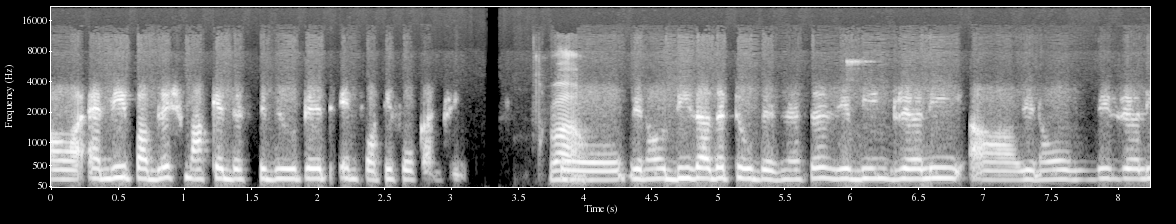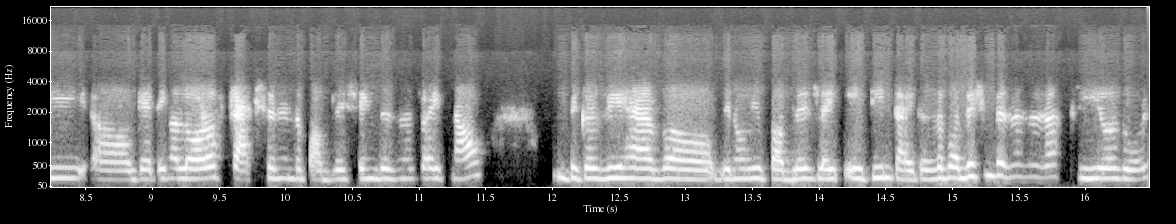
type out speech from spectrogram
uh, and we publish market distributed in 44 countries. Wow. So you know these are the two businesses. We've been really, uh, you know, we're really uh, getting a lot of traction in the publishing business right now because we have, uh, you know, we published like 18 titles. The publishing business is just three years old.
